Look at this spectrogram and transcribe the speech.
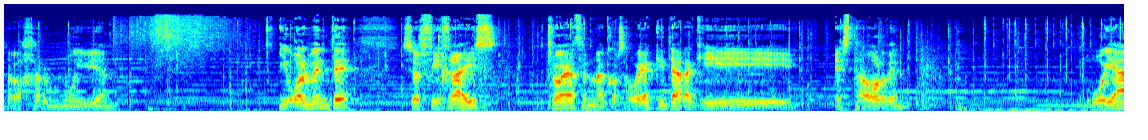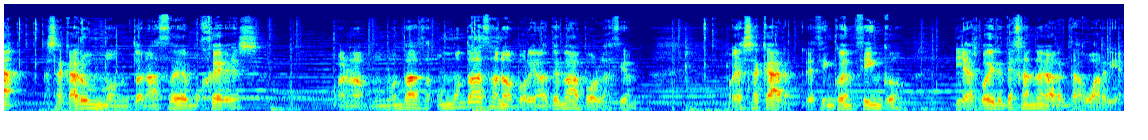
trabajar muy bien. Igualmente, si os fijáis, de hecho voy a hacer una cosa, voy a quitar aquí esta orden. Voy a sacar un montonazo de mujeres. Bueno, no, un montonazo, un montonazo no, porque no tengo la población. Voy a sacar de 5 en 5 y las voy a ir dejando en la retaguardia.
